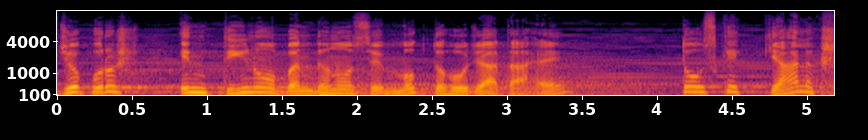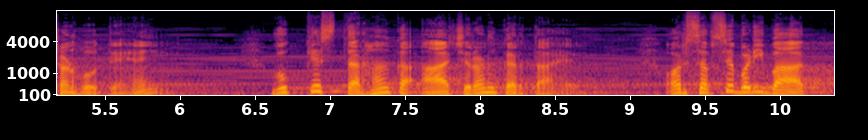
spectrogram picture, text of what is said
जो पुरुष इन तीनों बंधनों से मुक्त हो जाता है तो उसके क्या लक्षण होते हैं? वो किस तरह का आचरण करता है? और सबसे बड़ी बात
